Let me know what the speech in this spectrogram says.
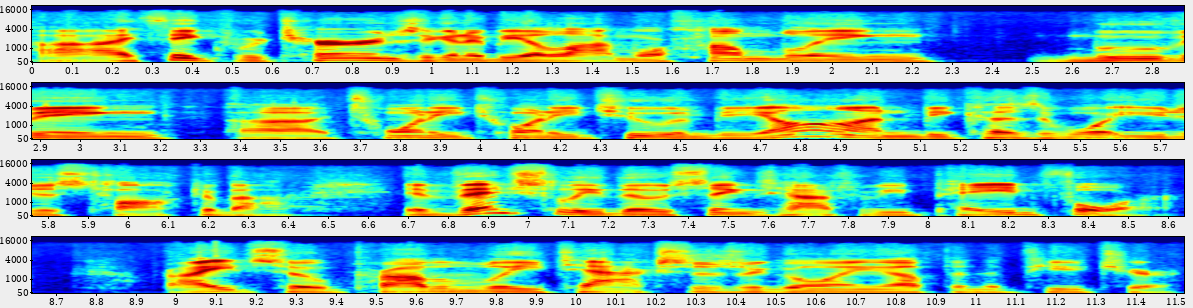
uh, I think returns are going to be a lot more humbling moving uh, 2022 and beyond because of what you just talked about. Eventually, those things have to be paid for right? So probably taxes are going up in the future.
